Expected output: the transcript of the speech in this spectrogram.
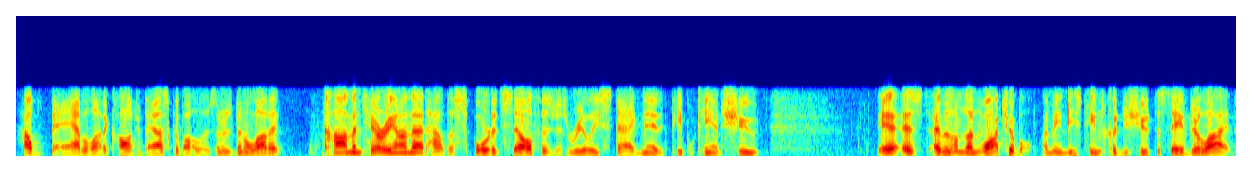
how bad a lot of college basketball is. And there's been a lot of commentary on that, how the sport itself is just really stagnated. People can't shoot. It is, it becomes unwatchable. I mean, these teams couldn't shoot to save their lives.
